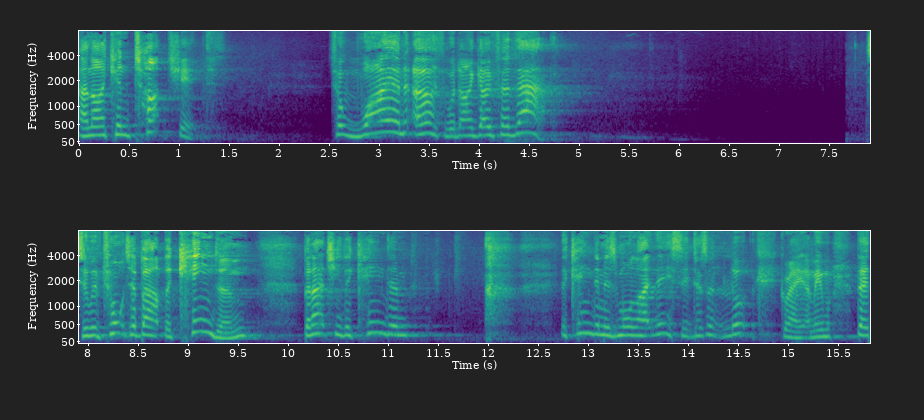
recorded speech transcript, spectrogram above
and I can touch it. So why on earth would I go for that? So we've talked about the kingdom, but actually the kingdom The kingdom is more like this. It doesn't look great. I mean, the,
